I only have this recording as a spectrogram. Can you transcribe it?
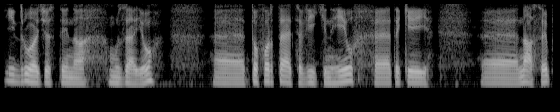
І друга частина музею. Е, То фортеця вікінгів, е, такий е, насип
